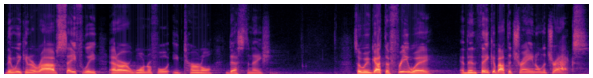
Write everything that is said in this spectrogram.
then we can arrive safely at our wonderful eternal destination. So we've got the freeway, and then think about the train on the tracks.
